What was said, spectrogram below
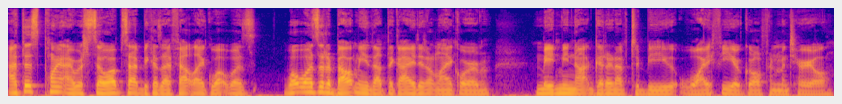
At this point, I was so upset because I felt like what was what was it about me that the guy didn't like or made me not good enough to be wifey or girlfriend material.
